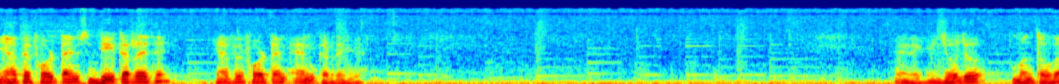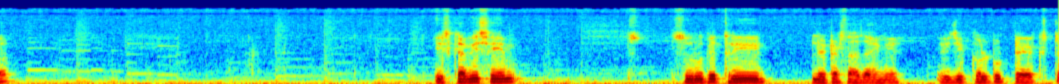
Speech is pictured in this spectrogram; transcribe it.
यहाँ पे फोर टाइम्स डी कर रहे थे, यहाँ पे फोर टाइम एम कर देंगे। देखिए, जो जो मंथ होगा, इसका भी सेम शुरू के थ्री लेटर्स आ जाएँगे। Is equal to text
